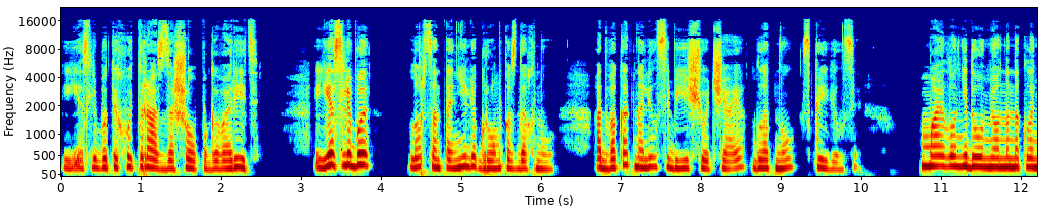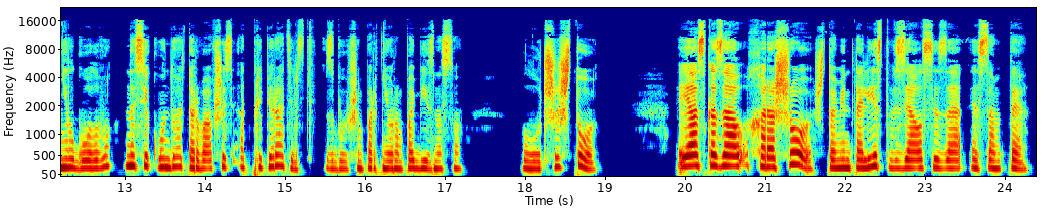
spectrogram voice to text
Если бы ты хоть раз зашел поговорить. Если бы... Лорд Сантониле громко вздохнул. Адвокат налил себе еще чая, глотнул, скривился. Майло недоуменно наклонил голову, на секунду оторвавшись от препирательств с бывшим партнером по бизнесу. «Лучше что?» «Я сказал, хорошо, что менталист взялся за СМТ», —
